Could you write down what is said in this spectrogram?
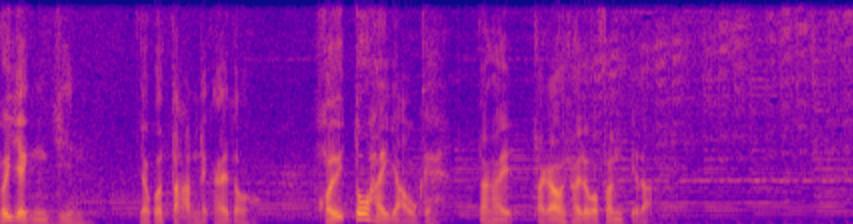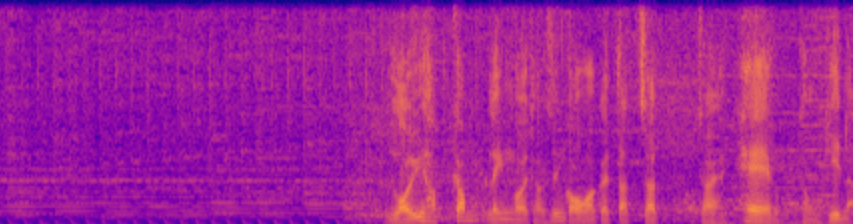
佢仍然有個彈力喺度，佢都係有嘅，但係大家可以睇到個分別啦。鋁合金另外頭先講話嘅特質就係輕同堅硬。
